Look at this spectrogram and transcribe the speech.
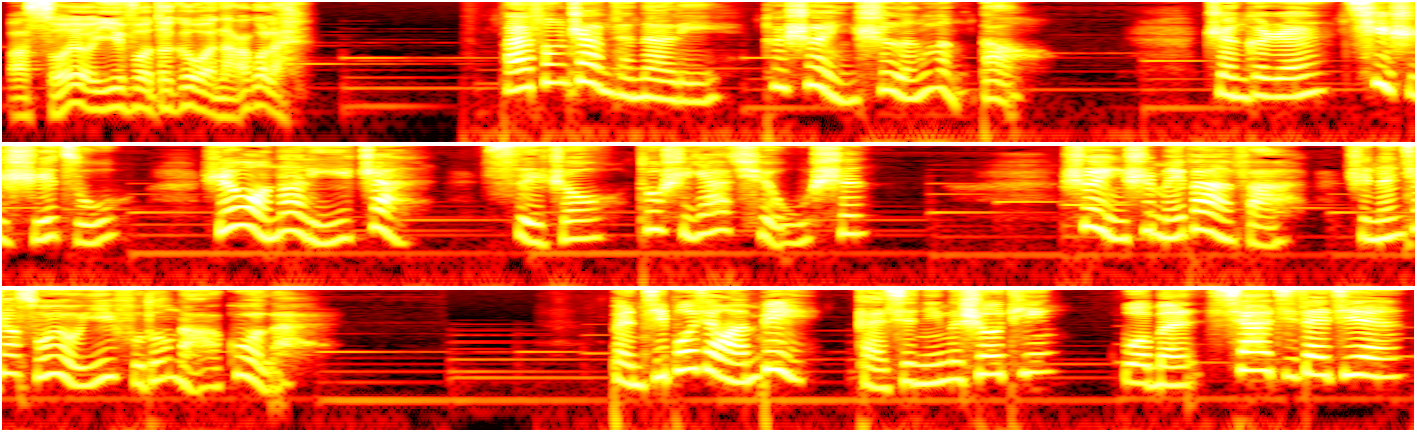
把所有衣服都给我拿过来。白风站在那里，对摄影师冷冷道：“整个人气势十足，人往那里一站，四周都是鸦雀无声。”摄影师没办法，只能将所有衣服都拿过来。本集播讲完毕，感谢您的收听，我们下集再见。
